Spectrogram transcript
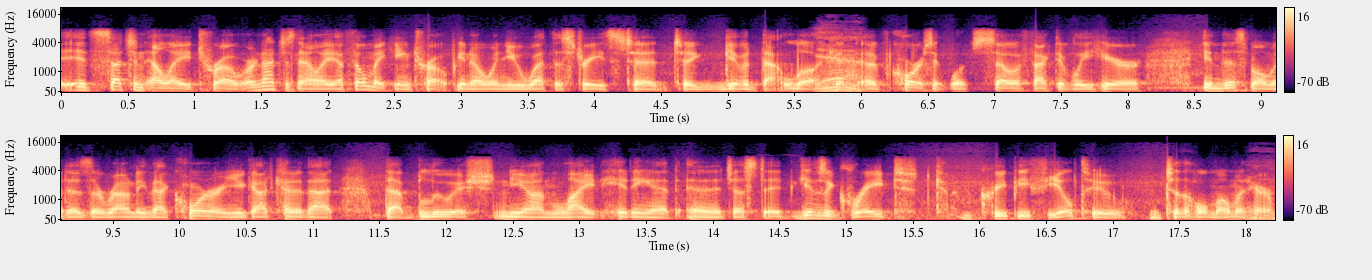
it's such an LA trope, or not just an LA, a filmmaking trope. You know, when you wet the streets to to give it that look, Yeah. and of course it works so effectively here in this moment as they're rounding that corner, and you got kind of that that bluish neon light hitting it, and it just it gives a great kind of creepy feel to to the whole moment here.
